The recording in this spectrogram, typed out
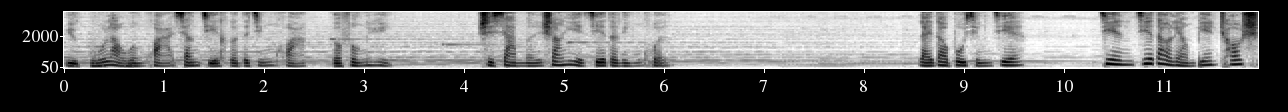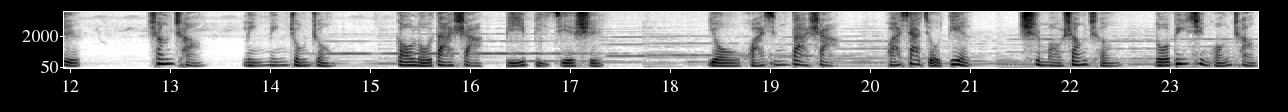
与古老文化相结合的精华和风韵，是厦门商业街的灵魂。来到步行街。见街道两边超市、商场林林种种，高楼大厦比比皆是，有华兴大厦、华夏酒店、世贸商城、罗宾逊广场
